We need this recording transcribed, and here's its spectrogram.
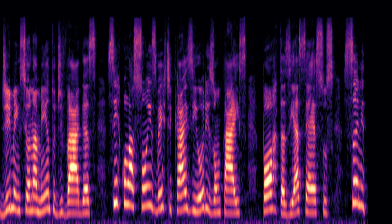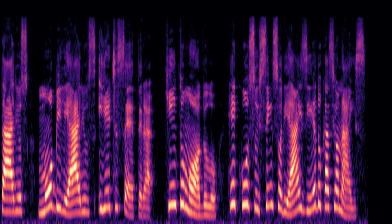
dimensionamento de vagas, circulações verticais e horizontais, portas e acessos, sanitários, mobiliários e etc. Quinto módulo: recursos sensoriais e educacionais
